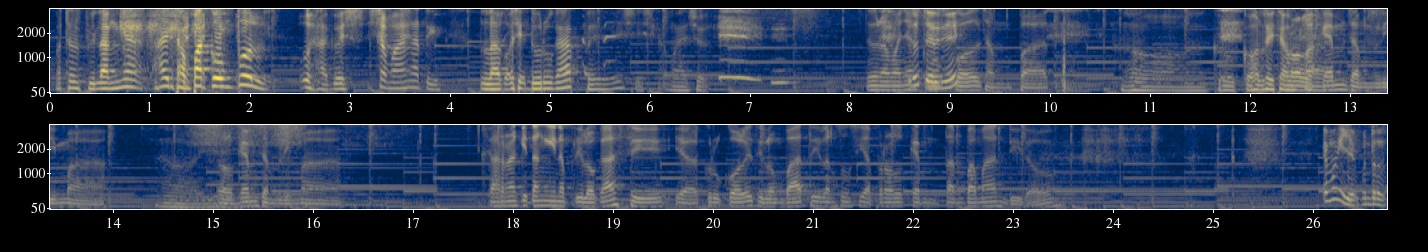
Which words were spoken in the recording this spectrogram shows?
Padahal bilangnya, "Hai jam 4 kumpul." Wah, aku wis semangat nih. Lah kok sih turu kabeh wis wis gak masuk. Itu namanya call jam 4. Oh, kru jam Roll 4. cam jam 5. Oh, iya. Roll cam jam 5. Karena kita nginep di lokasi, ya kru call dilompati langsung siap roll cam tanpa mandi tau. Emang iya bener.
